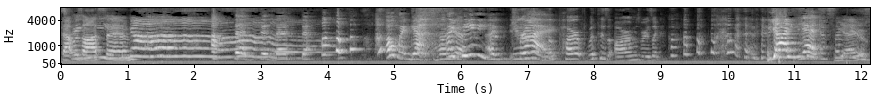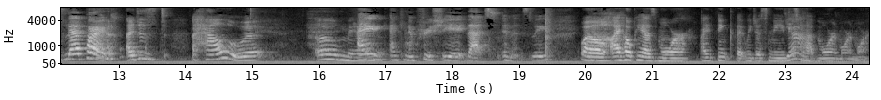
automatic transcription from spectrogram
that was awesome. Ah, the, the, the, the. oh my gosh. I yeah. can't And even you know try. the part with his arms where he's like, Yeah, Yes. It's so yes. cute. That part. I just how. Oh man. I, I can appreciate that immensely. Well, I hope he has more. I think that we just need Yeah. to have more and more and more.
